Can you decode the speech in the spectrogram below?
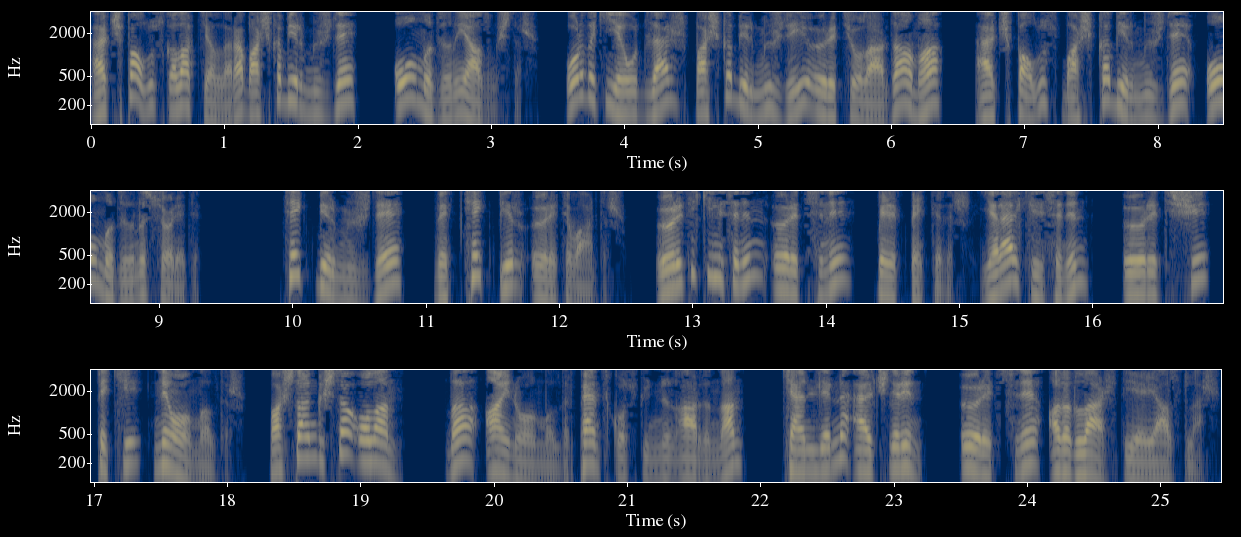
Elçi Paulus Galatyalılara başka bir müjde olmadığını yazmıştır. Oradaki Yahudiler başka bir müjdeyi öğretiyorlardı ama Elçi Paulus başka bir müjde olmadığını söyledi. Tek bir müjde ve tek bir öğreti vardır. Öğreti kilisenin öğretisini belirtmektedir. Yerel kilisenin öğretişi peki ne olmalıdır? Başlangıçta olan da aynı olmalıdır. Pentekost gününün ardından kendilerine elçilerin öğretisine adadılar diye yazdılar.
